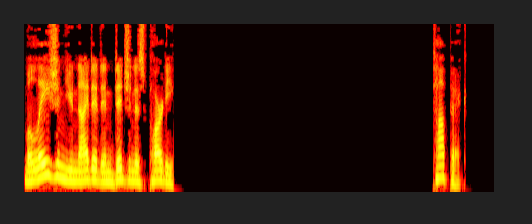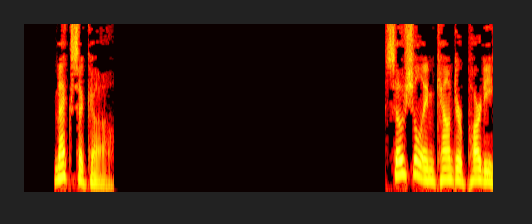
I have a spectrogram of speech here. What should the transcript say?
Malaysian United Indigenous Party. Topic. Mexico. Social Encounter Party.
